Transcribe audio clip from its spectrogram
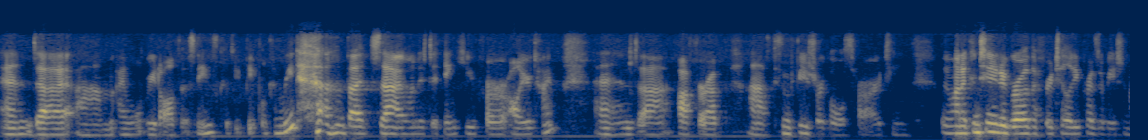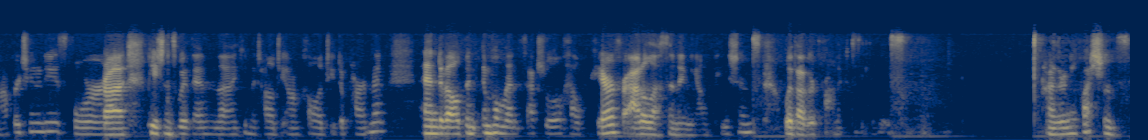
And uh, um, I won't read all of those names because you people can read, but uh, I wanted to thank you for all your time and uh, offer up uh, some future goals for our team. We want to continue to grow the fertility preservation opportunities for patients within the hematology oncology department and develop and implement sexual health care for adolescent and young patients with other chronic diseases. Are there any questions?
